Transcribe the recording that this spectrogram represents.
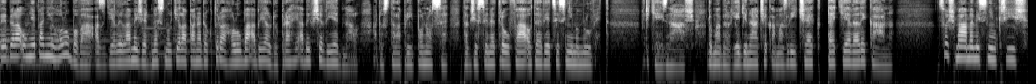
Právě byla u mě paní Holubová a sdělila mi, že dnes nutila pana doktora Holuba, aby jel do Prahy, aby vše vyjednal a dostala prý po nose, takže si netroufá o té věci s ním mluvit. Vždyť jej znáš, doma byl jedináček a mazlíček, teď je velikán. Což máme my s ním kříž.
